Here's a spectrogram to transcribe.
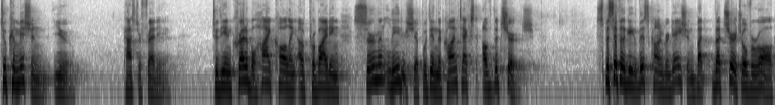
to commission you, Pastor Freddie, to the incredible high calling of providing servant leadership within the context of the church, specifically this congregation, but the church overall,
